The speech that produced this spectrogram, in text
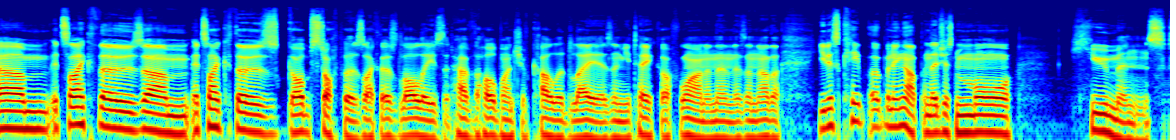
Um, it's like those um, it's like those gobstoppers, like those lollies that have the whole bunch of colored layers, and you take off one, and then there's another. You just keep opening up, and they're just more humans.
